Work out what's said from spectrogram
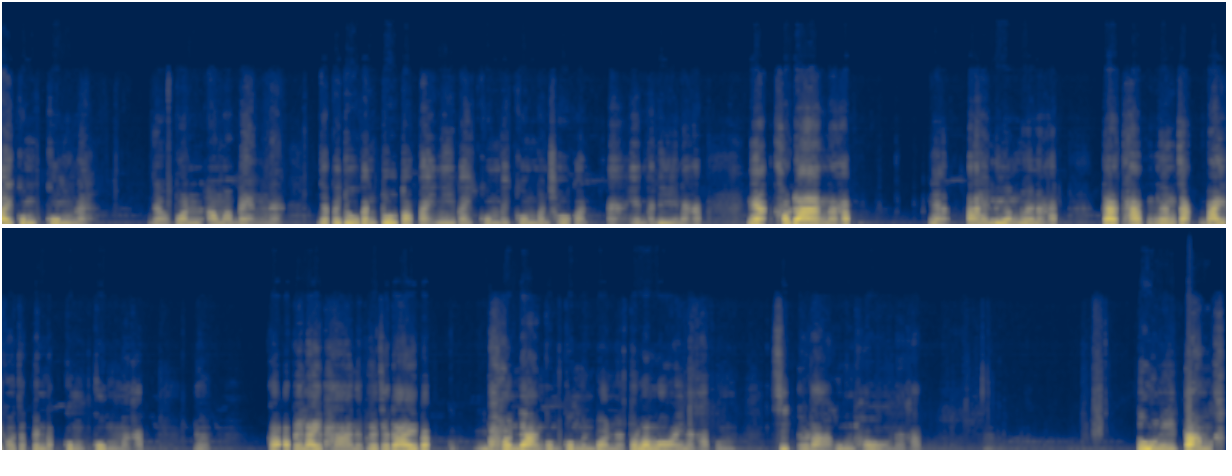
ใบกลมๆนะ เดี๋ยวบอลเอามาแบ่งนะ เดี๋ยวไปดูกันตู้ต่อไปนี่ใบกลมใบกลมบอลโชว์ก่อน อ่าเห็นพอดีนะครับ เนี่ยเขาด่างนะครับ เนี่ยใต้เหลืองด้วยนะครับ แต่ถ้าเนื่องจากใบเขาจะเป็นแบบกลมๆนะครับนะก็เอาไปไล่ผ่านนะเผื่อจะได้แบบบอลด่างกลมๆเหมือนบอลนะต้นละร้อยนะครับ ผมศิราหุ้มทองนะครับ ตู้นี้ตามค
